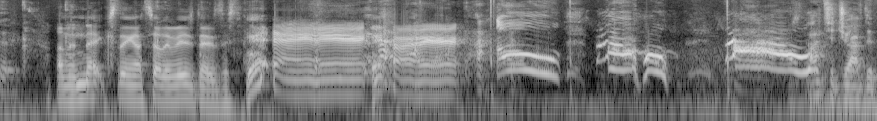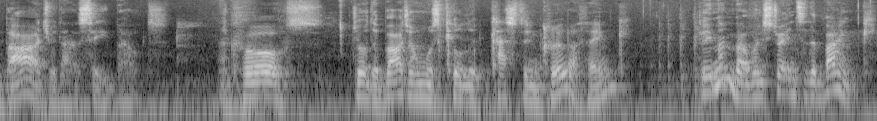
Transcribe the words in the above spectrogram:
and the next thing on television is this. Oh! Oh! Oh! I had to drive the barge with that seatbelt. Of course. Drove the barge, almost killed the cast and crew, I think. Do you remember? I went straight into the bank.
